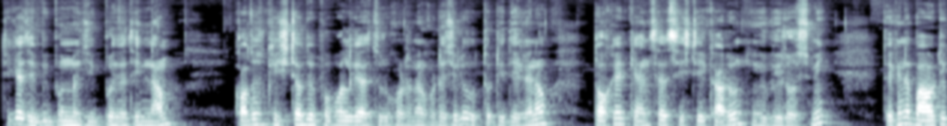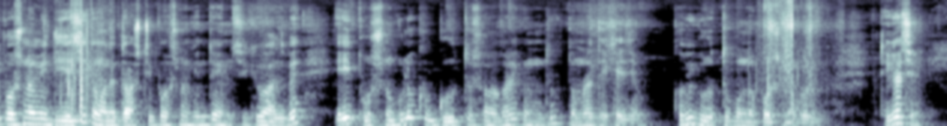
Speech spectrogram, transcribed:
ঠিক আছে? বিপন্ন জীব প্রজাতির নাম। কত খ্রিস্টাব্দে ভোপাল গ্যাস দুর্ঘটনা ঘটেছিল? উত্তরটি দেখে নাও। ত্বকের ক্যান্সার সৃষ্টির কারণ ইউভি রশ্মি। তো এখানে বারোটি প্রশ্ন আমি দিয়েছি, তোমাদের দশটি প্রশ্ন কিন্তু এমসিকিউ আসবে। এই প্রশ্নগুলো খুব গুরুত্ব সহকারে কিন্তু তোমরা দেখে যাও। খুবই গুরুত্বপূর্ণ প্রশ্নগুলো। ঠিক আছে?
